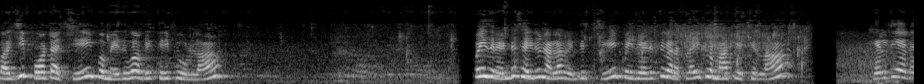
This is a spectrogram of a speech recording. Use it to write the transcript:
பஜ்ஜி போட்டாச்சு. இப்போ மெதுவாக அப்படியே திருப்பி விடலாம். இப்போ இது ரெண்டு சைடும் நல்லா வெந்துருச்சு. இப்போ இதை எடுத்து வேற பிளேட்டில் மாற்றி வச்சிடலாம். ஹெல்த்தியான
